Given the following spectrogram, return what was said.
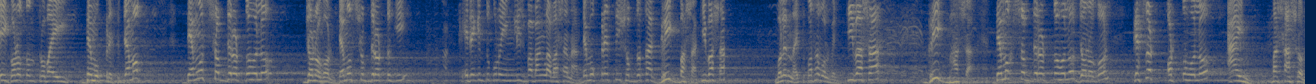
এই গণতন্ত্র বা এই ডেমোক্রেসি ডেমক ডেমোস শব্দের অর্থ হলো জনগণ। ডেমোস শব্দের অর্থ কি? এটা কিন্তু কোনো ইংলিশ বা বাংলা ভাষা না। ডেমোক্রেসি শব্দটা গ্রিক ভাষা। কি ভাষা? বলেন না, একটু কথা বলবেন। কি ভাষা? গ্রিক ভাষা। ডেমক শব্দের অর্থ হলো জনগণ। ক্রেসট অর্থ হলো আইন বা শাসন।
